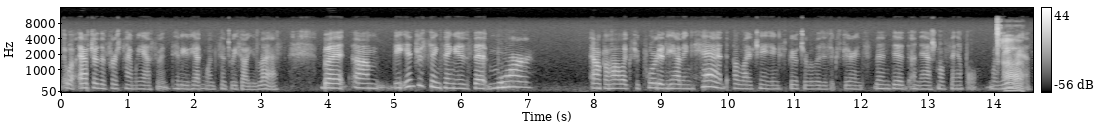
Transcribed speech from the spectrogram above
well, after the first time we asked them, "Have you had one since we saw you last?" But um, the interesting thing is that more alcoholics reported having had a life-changing spiritual religious experience than did a national sample when they Ah. asked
